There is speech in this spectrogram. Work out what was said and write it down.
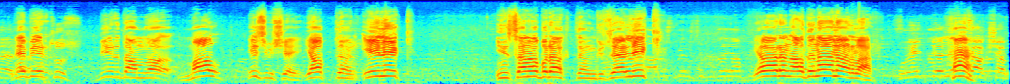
TL. Ne bir 30. bir damla mal, hiçbir şey. Yaptığın iyilik, insana bıraktığın güzellik yarın adını anarlar. Heh. diyor akşam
